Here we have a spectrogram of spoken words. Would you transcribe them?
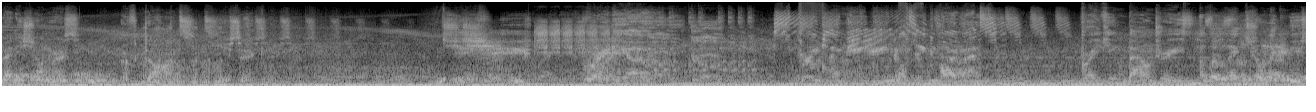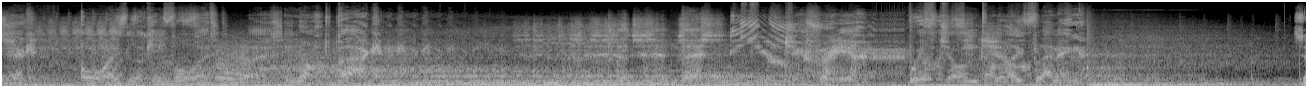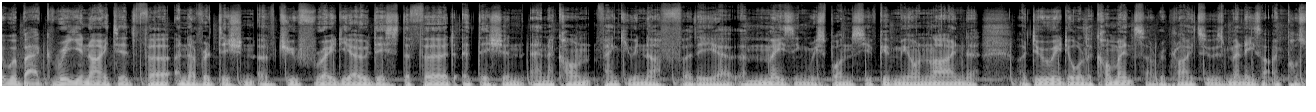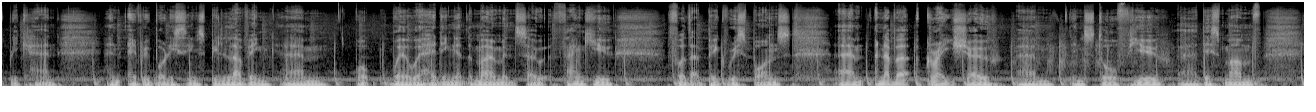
many genres of dance music. Radio. Sprinkling hypnotic moments. Breaking boundaries of electronic music. Always looking forward, not back. This is Juice Radio with John 00 Fleming. So we're back reunited for another edition of Juice Radio. This the third edition, and I can't thank you enough for the uh, amazing response you've given me online. Uh, I do read all the comments. I reply to as many as I possibly can, and everybody seems to be loving um, what where we're heading at the moment. So thank you for that big response. Um, another great show um, in store for you uh, this month.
